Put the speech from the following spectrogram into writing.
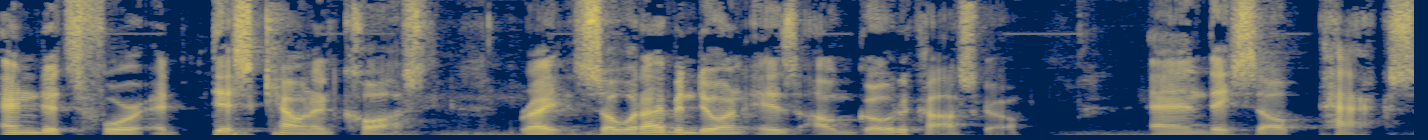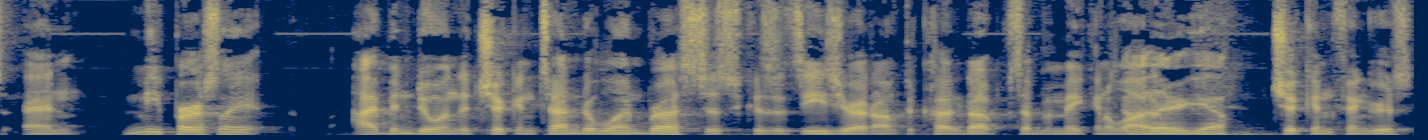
and it's for a discounted cost, right? So what I've been doing is I'll go to Costco, and they sell packs. And me personally, I've been doing the chicken tenderloin breast just because it's easier. I don't have to cut it up because I've been making a Oh, lot there of you go. chicken fingers,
